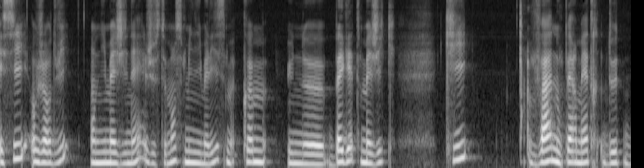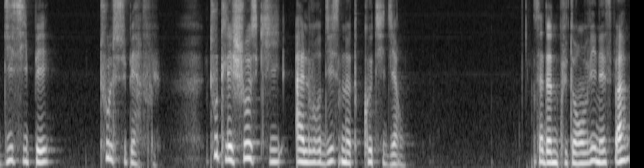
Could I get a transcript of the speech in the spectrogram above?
Et si aujourd'hui on imaginait justement ce minimalisme comme une baguette magique qui va nous permettre de dissiper tout le superflu, toutes les choses qui alourdissent notre quotidien. Ça donne plutôt envie, n'est-ce pas?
